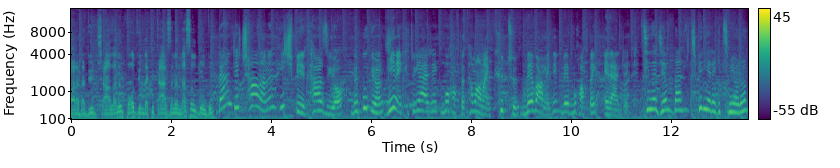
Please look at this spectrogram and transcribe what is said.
Bu arada dün Çağla'nın podyumdaki tarzını nasıl buldun? Bence Çağla'nın hiçbir tarzı yok ve bugün yine kötü gelecek. Bu hafta tamamen kötü devam edip ve bu hafta elenecek. Tina'cığım ben hiçbir yere gitmiyorum.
